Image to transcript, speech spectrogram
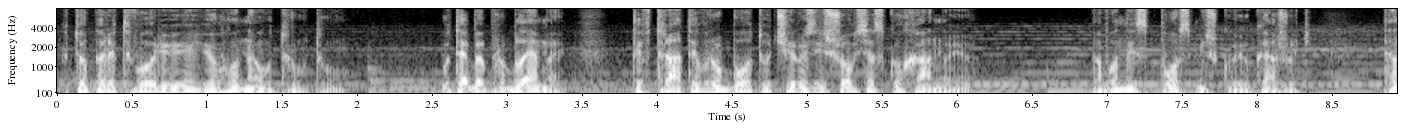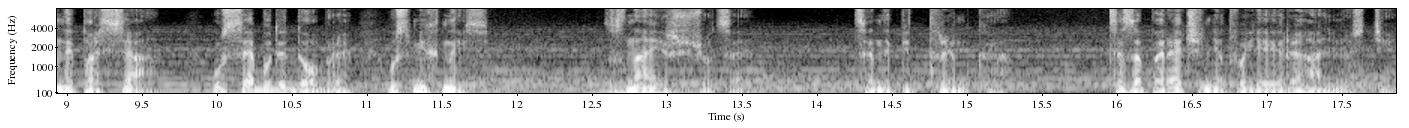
хто перетворює його на отруту. У тебе проблеми, ти втратив роботу чи розійшовся з коханою. А вони з посмішкою кажуть: Та не парся, усе буде добре, усміхнись. Знаєш, що це? Це не підтримка, це заперечення твоєї реальності.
